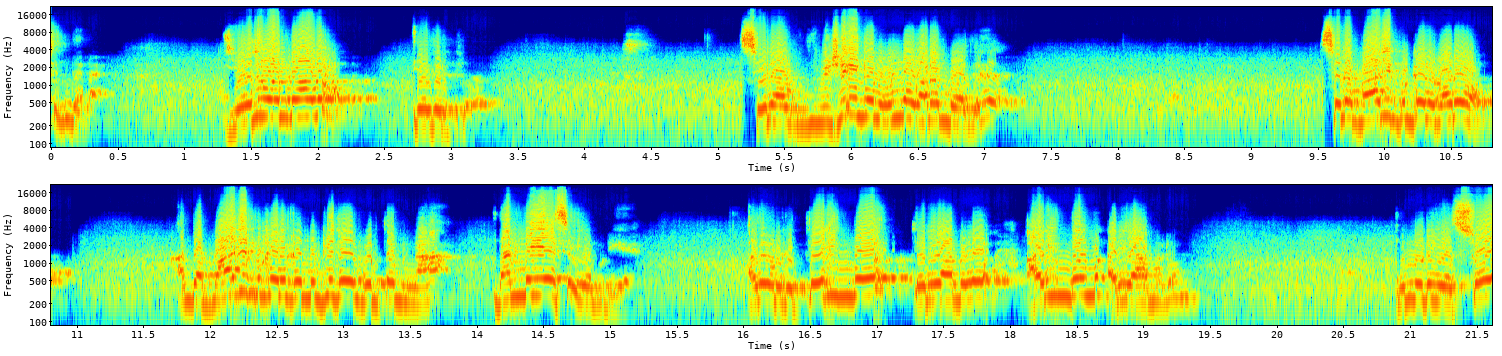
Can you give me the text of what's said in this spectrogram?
சிந்தனை. எது வந்தாலும் எதிர்ப்பு. சில விஷயங்கள் உள்ள வரும்போது சில பாதிப்புகள் வரும். அந்த பாதிப்புகளுக்கு முக்கியத்துவம் கொடுத்தோம்னா நன்மையே செய்ய முடியும் அது உனக்கு தெரிந்தோ தெரியாமலோ அறிந்தும் அறியாமலும். உன்னுடைய சுய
